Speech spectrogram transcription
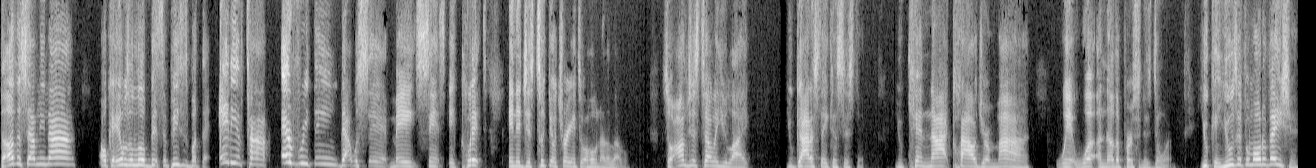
The other 79, okay, it was a little bits and pieces, but the 80th time, everything that was said made sense. It clicked and it just took your trade into a whole nother level. So I'm just telling you, like, you got to stay consistent. You cannot cloud your mind with what another person is doing. You can use it for motivation,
